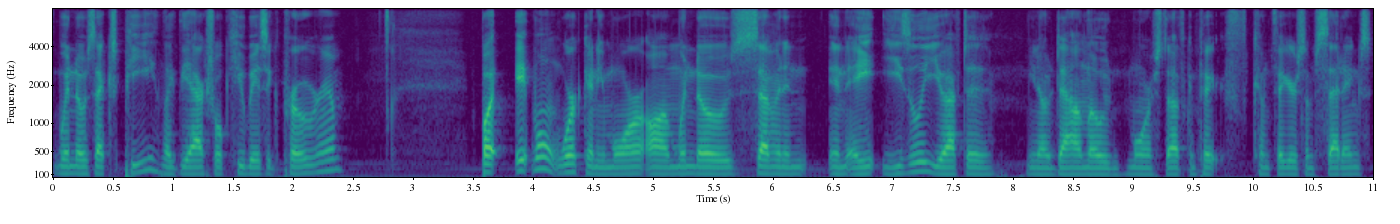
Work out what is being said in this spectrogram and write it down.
Windows XP, like the actual QBasic program. But it won't work anymore on Windows 7 and, and 8 easily. You have to, you know, download more stuff, configure some settings.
